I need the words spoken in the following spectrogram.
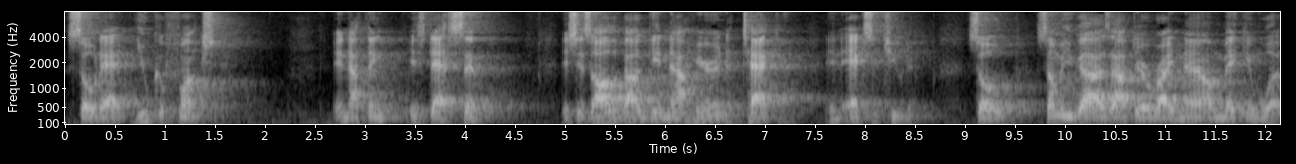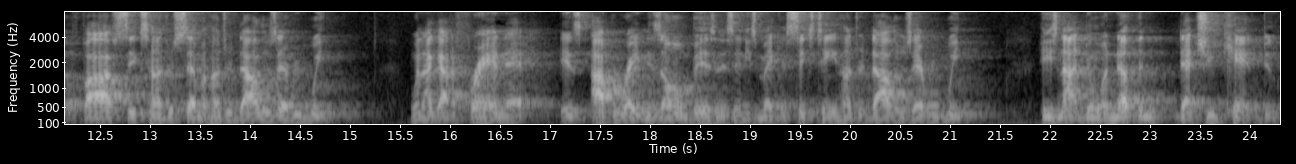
so that you could function. And I think it's that simple. It's just all about getting out here and attacking and executing. So some of you guys out there right now making what five, six hundred, seven hundred dollars every week. When I got a friend that is operating his own business and he's making sixteen hundred dollars every week. He's not doing nothing that you can't do.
